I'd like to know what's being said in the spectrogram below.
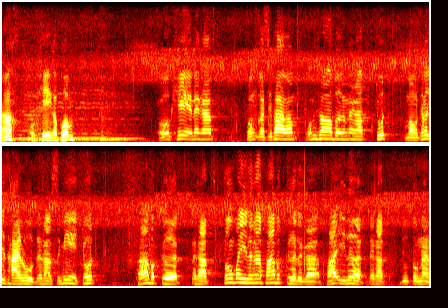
อะโอเคครับผม โอเคนะครับ ผมกับสิภาพผมชอบเบิ้งนะครับ จุดหมองที่เขาจะถ่ายรูปนะครับซิมี่จุดพระบักเกิดนะครับ ตรงไปนี่นะครับพระบักเกิดแล้วก็พระอีเลือดนะครับ อยู่ตรงนั้น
